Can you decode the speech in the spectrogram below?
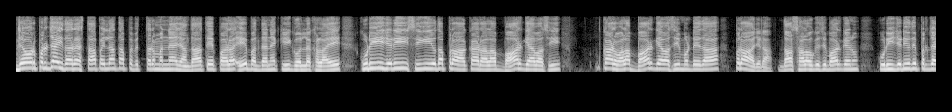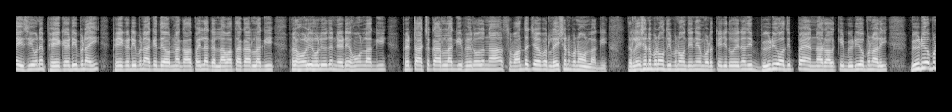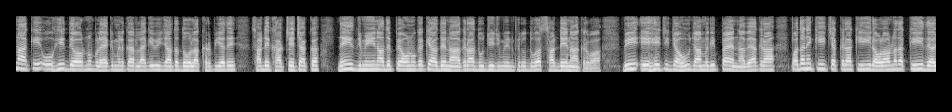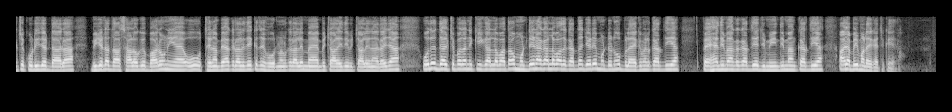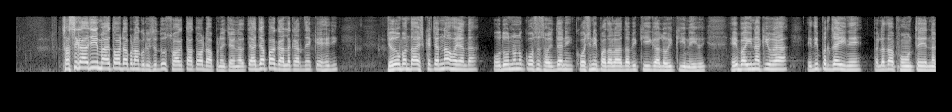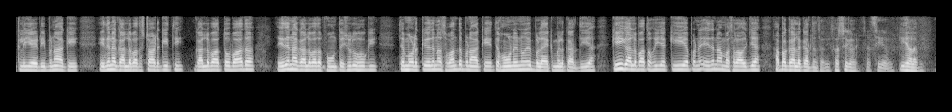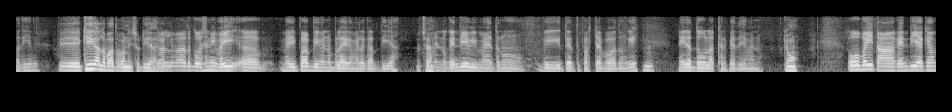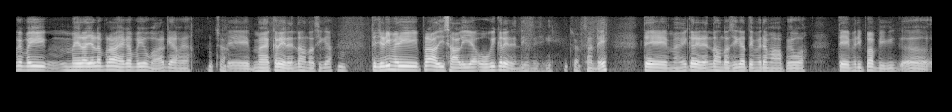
ਦਿਓਰ ਭਰਜਾਈ ਦਾ ਰਿਸ਼ਤਾ ਪਹਿਲਾਂ ਤਾਂ ਪਵਿੱਤਰ ਮੰਨਿਆ ਜਾਂਦਾ ਤੇ ਪਰ ਇਹ ਬੰਦਿਆਂ ਨੇ ਕੀ ਗੁੱਲ ਖਲਾਏ? ਕੁੜੀ ਜਿਹੜੀ ਸੀਗੀ, ਉਹਦਾ ਭਰਾ ਘਰ ਵਾਲਾ ਬਾਹਰ ਗਿਆ ਵਾ ਸੀ ਘਰ ਵਾਲਾ ਬਾਹਰ ਗਿਆ ਵਾ ਸੀ ਮੁੰਡੇ ਦਾ ਭਰਾ ਜਿਹੜਾ 10 ਸਾਲ ਹੋ ਗਏ ਸੀ ਬਾਹਰ ਗਏ ਨੂੰ, ਕੁੜੀ ਜਿਹੜੀ ਉਹਦੀ ਭਰਜਾਈ ਸੀ, ਉਹਨੇ ਫੇਕ ਆਈਡੀ ਬਣਾਈ ਫੇਕ ਆਈਡੀ ਬਣਾ ਕੇ ਦਿਓਰ ਨਾਲ ਗੱਲ, ਪਹਿਲਾਂ ਗੱਲਾਂ ਬਾਤਾਂ ਕਰਨ ਲੱਗੀ, ਫਿਰ ਹੌਲੀ ਹੌਲੀ ਉਹਦੇ ਨੇੜੇ ਹੋਣ ਲੱਗੀ, ਫਿਰ ਟੱਚ ਕਰਨ ਲੱਗੀ, ਫਿਰ ਉਹਦੇ ਨਾਲ ਸੰਬੰਧ 'ਚ ਰਿਲੇਸ਼ਨ ਬਣਾਉਣ ਲੱਗੀ। ਰਿਲੇਸ਼ਨ ਬਣਾਉਂਦੀ ਬਣਾਉਂਦੀ ਨੇ ਮੁੜ ਕੇ ਜਦੋਂ ਇਹਨਾਂ ਦੀ ਵੀਡੀਓ ਆਦੀ ਭੈਣ ਨਾਲ ਰਲ ਕੇ ਵੀਡੀਓ ਬਣਾ ਲਈ ਵੀਡੀਓ ਬਣਾ ਕੇ ਉਹੀ ਦਿਓਰ ਨੂੰ ਬਲੈਕਮੇਲ ਕਰਨ ਲੱਗੀ ਵੀ ਜਾਂ ਤਾਂ 2 ਲੱਖ ਰੁਪਈਆ ਦੇ ਸਾਡੇ ਖਰਚੇ ਚੱਕ, ਨਹੀਂ ਜ਼ਮੀਨ ਆਪਦੇ ਪਿਓ ਨੂੰ ਕਹਿ ਕੇ ਆਪਦੇ ਨਾਂ ਕਰਾ, ਦੂਜੀ ਜ਼ਮੀਨ ਫਿਰ ਉਦੋਂ ਬਾਅਦ ਸਾਡੇ ਨਾਂ ਕਰਵਾ। ਵੀ ਇਹ ਚੀਜ਼ਾਂ ਹੋਊ ਜਾਂ ਮੇਰੀ ਭੈਣ ਨਾਲ ਵਿਆਹ ਕਰਾ, ਪਤਾ ਨਹੀਂ ਕੀ ਚੱਕਰ ਕੀ ਰੌਲਾ ਉਹਨਾਂ ਦਾ ਕੀ ਦਿਲ 'ਚ ਕੁੜੀ ਦਾ ਡਰ ਆ ਵੀ ਜਿਹੜਾ 10 ਸਾਲ ਹੋ ਗਏ ਬਾਹਰੋਂ ਨਹੀਂ ਆਇਆ, ਉਹ ਉੱਥੇ ਨਾ ਵਿਆਹ ਕਰਾ ਲੇ ਤੇ ਕਿਸੇ ਹੋਰ ਨਾਲ ਕਰਾ ਲੇ, ਮੈਂ ਵਿਚਾਲੇ ਦੀ ਵਿਚਾਲੇ ਨਾ ਰਹਿ ਜਾ। ਉਹਦੇ ਦਿਲ 'ਚ ਪਤਾ ਨਹੀਂ ਕੀ ਗੱਲਬਾਤ ਆ, ਉਹ ਮੁੰਡੇ ਨਾਲ ਗੱਲਬਾਤ ਕਰਦਾ, ਜਿਹੜੇ ਮੁੰਡੇ ਨੂੰ ਉਹ ਬਲੈਕਮੇਲ ਕਰਦੀ ਆ, ਪੈਸਿਆਂ ਦੀ ਮੰਗ ਕਰਦੀ ਆ, ਜ਼ਮੀਨ ਦੀ ਮੰਗ ਕਰਦੀ ਆ। ਆ ਜਾ ਬਈ ਮੜੇ ਖਿੱਚ ਕੇ ਯਾਰ ਸਤਿ ਸ਼੍ਰੀ ਅਕਾਲ ਜੀ, ਮੈਂ ਤੁਹਾਡਾ ਆਪਣਾ ਗੁਰੂ ਸਿੱਧੂ, ਸਵਾਗਤ ਆ ਤੁਹਾਡਾ ਆਪਣੇ ਚੈਨਲ ਤੇ। ਅੱਜ ਆਪਾਂ ਗੱਲ ਕਰਦੇ ਹਾਂ ਕਿਹੇ ਜੀ ਜਦੋਂ ਬੰਦਾ ਇਸ਼ਕ ਚੰਨਾ ਹੋ ਜਾਂਦਾ ਉਦੋਂ ਉਹਨਾਂ ਨੂੰ ਕੁਛ ਸੋਚਦਾ ਨਹੀਂ ਕੁਛ ਨਹੀਂ ਪਤਾ ਲੱਗਦਾ ਵੀ ਕੀ ਗੱਲ ਹੋਈ ਕੀ ਨਹੀਂ ਹੋਈ। ਇਹ ਬਾਈ ਨਾਲ ਕੀ ਹੋਇਆ? ਇਹਦੀ ਭਰਜਾਈ ਨੇ ਪਹਿਲਾਂ ਤਾਂ ਫੋਨ ਤੇ ਨਕਲੀ ਆਈਡੀ ਬਣਾ ਕੇ ਇਹਦੇ ਨਾਲ ਗੱਲਬਾਤ ਸਟਾਰਟ ਕੀਤੀ। ਗੱਲਬਾਤ ਤੋਂ ਬਾਅਦ ਇਹਦੇ ਨਾਲ ਗੱਲਬਾਤ ਫੋਨ ਤੇ ਸ਼ੁਰੂ ਹੋ ਗਈ ਤੇ ਮੁੜ ਕੇ ਉਹਦੇ ਨਾਲ ਸੰਬੰਧ ਬਣਾ ਕੇ ਤੇ ਹੁਣ ਇਹਨੂੰ ਇਹ ਬਲੈਕਮੇਲ ਕਰਦੀ ਆ। ਕੀ ਗੱਲਬਾਤ ਹੋਈ ਆ ਕੀ ਆਪਣੇ ਇਹਦੇ ਨਾਲ ਮਸਲਾ ਉਲਝਿਆ ਆਪਾਂ ਗੱਲ ਕਰਦੇ ਹਾਂ ਸਾਰੀ। ਸਤਿ ਸ਼੍ਰੀ ਅਕਾਲ ਸਤਿ ਸ਼੍ਰੀ ਅਕਾਲ ਕੀ ਹਾਲ ਆ ਬਈ? ਵਧੀਆ ਵੀ ਤੇ ਕੀ ਗੱਲਬਾਤ ਬਣੀ ਛੁੱਟੀ ਆ ਗੱਲਬਾਤ ਕੁਛ ਨਹੀਂ ਬਈ ਅਹ, ਮੇਰੀ ਭਾਬੀ ਮੈਨੂੰ ਬਲੈਕਮੇਲ ਕਰਦੀ ਆ। ਅੱਛਾ। ਮੈਨੂੰ ਕਹਿੰਦੀ ਹੈ ਵੀ ਮੈਂ ਤੈਨੂੰ ਵੀ ਤੇਰੇ ਤੇ ਪਰਚਾ ਪਵਾ ਦੂੰਗੀ। ਨਹੀਂ ਤਾਂ 2 ਲੱਖ ਰੁਪਇਆ ਦੇ ਮੈਨੂੰ। ਕਿਉਂ? ਉਹ ਬਈ ਤਾਂ ਕਹਿੰਦੀ ਆ ਕਿਉਂਕਿ ਬਈ ਮੇਰਾ ਜਿਹੜਾ ਭਰਾ ਹੈਗਾ ਬਈ ਉਹ ਬਾਹਰ ਗਿਆ ਹੋਇਆ। ਅੱਛਾ। ਤੇ ਮੈਂ ਘਰੇ ਰਹਿੰਦਾ ਹੁੰਦਾ ਸੀਗਾ। ਤੇ ਜਿਹੜੀ ਮੇਰੀ ਭਰਾ ਦੀ ਸਾਲੀ ਆ ਉਹ ਵੀ ਘਰੇ ਰਹਿੰਦੀ ਹੁੰਦੀ ਸੀਗੀ ਅੱਛਾ। ਸਾਡੇ। ਤੇ ਮੈਂ ਵੀ ਘਰੇ ਰਹਿੰਦਾ ਹੁੰਦਾ ਸੀਗਾ ਤੇ ਮੇਰਾ ਮਾਂ ਪਿਓ ਆ। ਤੇ ਮੇਰੀ ਭਾਬੀ ਵੀ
